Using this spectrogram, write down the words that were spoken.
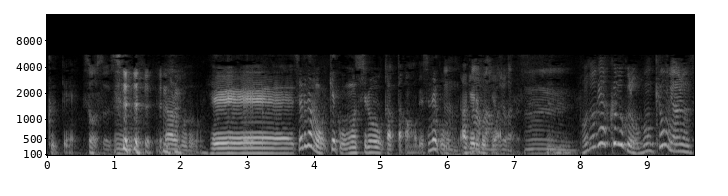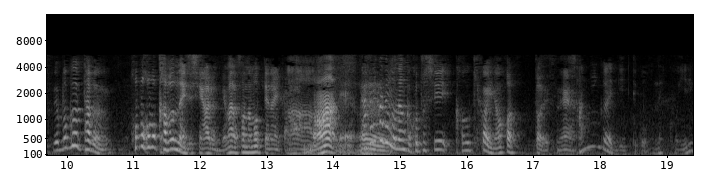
クって。そうそうそうう。ん、なるほど。へえ、それでも結構面白かったかもですね、こう開けるときはまあまあ面白。かったですう。ん。ボドゲ福袋僕も興味あるんですけど、僕多分、ほぼほぼ被んない自信あるんで、まだそんな持ってないから。あまあね。なかなかでもうんなんか今年買う機会なかったですね。3人ぐらいで行って、こうね、こう入れ替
